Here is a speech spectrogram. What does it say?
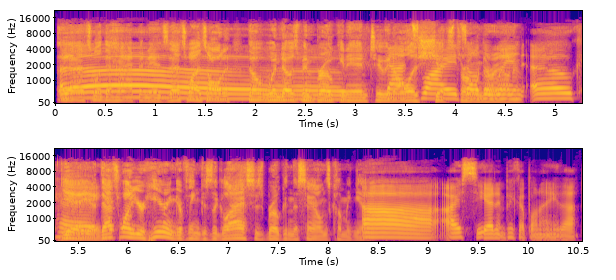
That's what the happen is. That's why it's all the window's been broken into and all this why shit's it's all thrown the around wind. it. Okay. Yeah, yeah. That's why you're hearing everything because the glass is broken. The sound's coming in. Ah, I see. I didn't pick up on any of that.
